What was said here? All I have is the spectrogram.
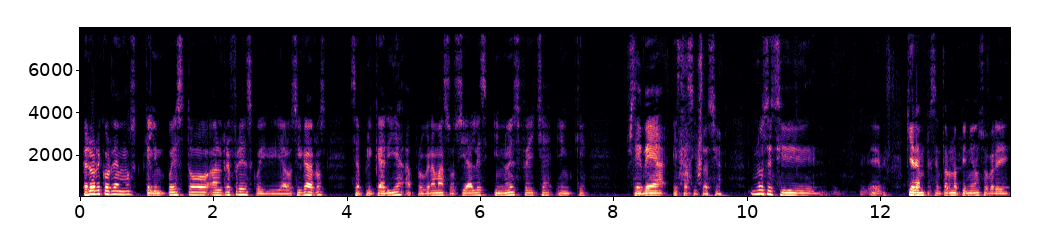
Pero recordemos que el impuesto al refresco y a los cigarros se aplicaría a programas sociales y no es fecha en que se vea esta situación. No sé si eh, quieran presentar una opinión sobre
